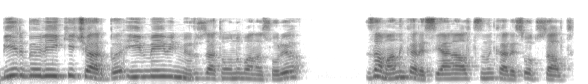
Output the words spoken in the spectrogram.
1 bölü 2 çarpı ivmeyi bilmiyoruz. Zaten onu bana soruyor. Zamanın karesi yani 6'nın karesi 36.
